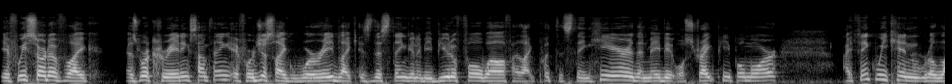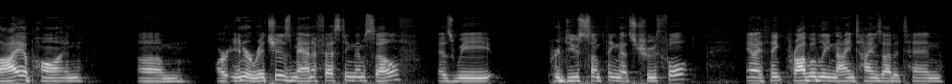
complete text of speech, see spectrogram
if we sort of like, as we're creating something, if we're just like worried, like, is this thing going to be beautiful? Well, if I like put this thing here, then maybe it will strike people more. I think we can rely upon um, our inner riches manifesting themselves as we produce something that's truthful. And I think probably nine times out of 10,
